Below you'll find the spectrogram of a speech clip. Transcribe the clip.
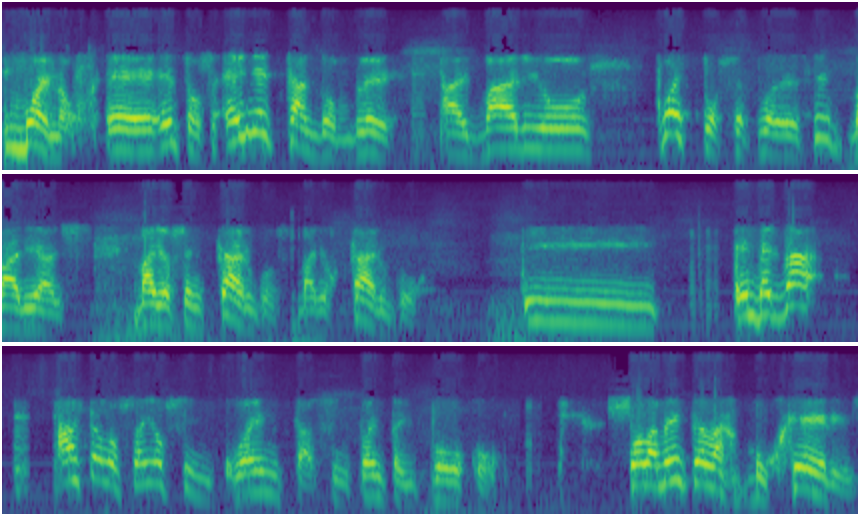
Bueno, eh, entonces, en el candomblé hay varios puestos, se puede decir, varias, varios encargos, varios cargos. Y en verdad, hasta los años 50, 50 y poco, solamente las mujeres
